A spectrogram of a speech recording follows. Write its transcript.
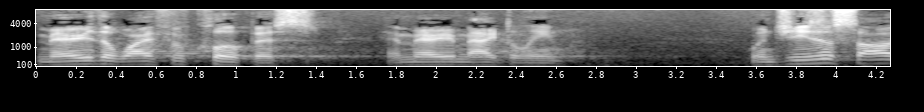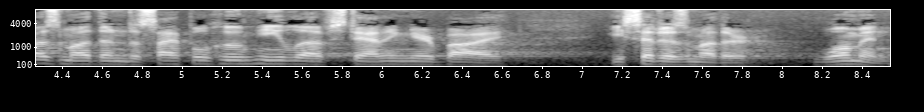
Mary the wife of Clopas, and Mary Magdalene. When Jesus saw his mother and disciple whom he loved standing nearby, he said to his mother, Woman,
